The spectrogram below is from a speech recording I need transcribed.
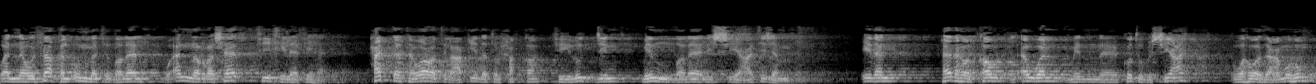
وأن وفاق الأمة ضلال وأن الرشاد في خلافها حتى توارت العقيدة الحقة في لج من ضلال الشيعة جم إذا هذا هو القول الأول من كتب الشيعة وهو زعمهم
